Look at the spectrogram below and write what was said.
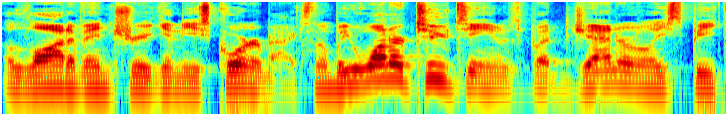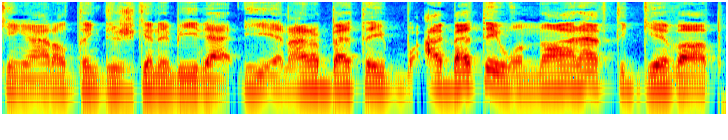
a lot of intrigue in these quarterbacks. There'll be one or two teams, but generally speaking, I don't think there's going to be that. And I don't bet they. I bet they will not have to give up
